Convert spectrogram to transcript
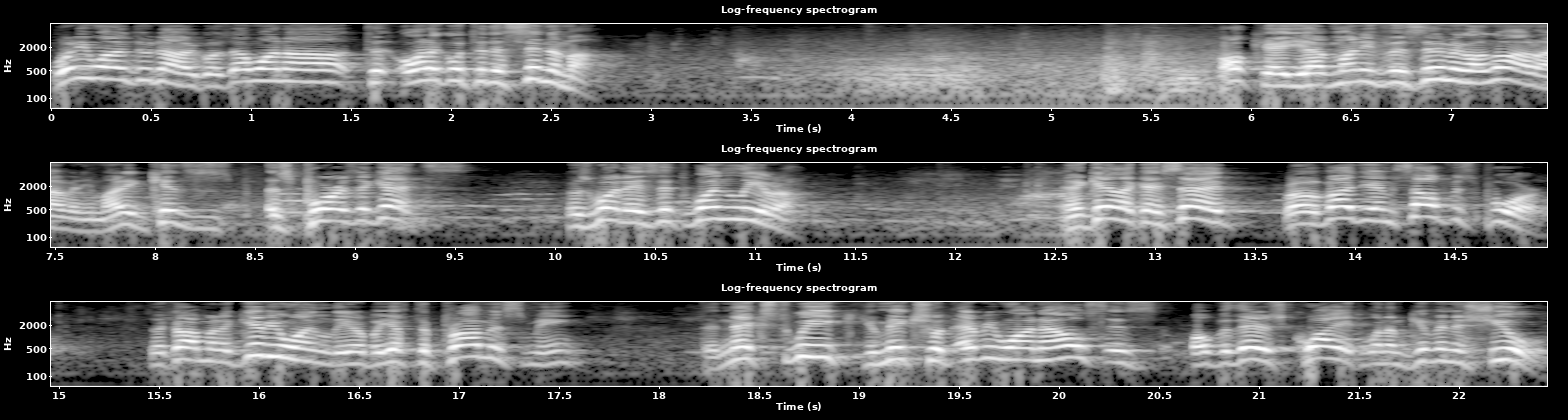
What do you want to do now? He goes, I want to, I want to go to the cinema. Okay, you have money for the cinema? He goes, no, I don't have any money. Kid's as poor as it gets. He goes, what is it? One lira. And again, like I said, Rav Ovadia himself is poor. He's like, oh, I'm going to give you one lira, but you have to promise me that next week you make sure that everyone else is over there is quiet when I'm giving a shiur.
